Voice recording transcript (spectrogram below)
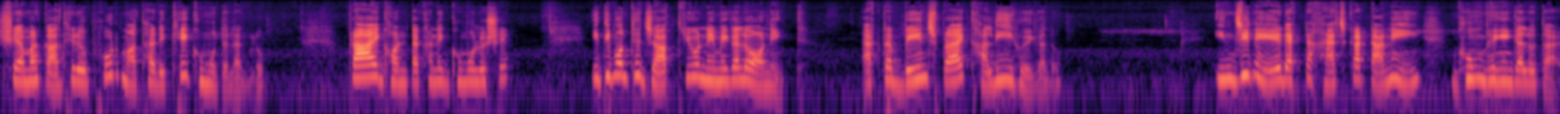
সে আমার কাঁধের ওপর মাথা রেখে ঘুমোতে লাগল। প্রায় ঘণ্টাখানেক ঘুমোলো সে। ইতিমধ্যে যাত্রীও নেমে গেল অনেক। একটা বেঞ্চ প্রায় খালিই হয়ে গেল। ইঞ্জিনের একটা হ্যাঁচকা টানেই ঘুম ভেঙে গেল তার।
